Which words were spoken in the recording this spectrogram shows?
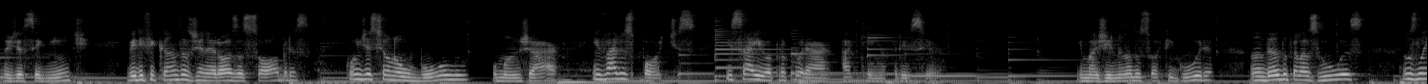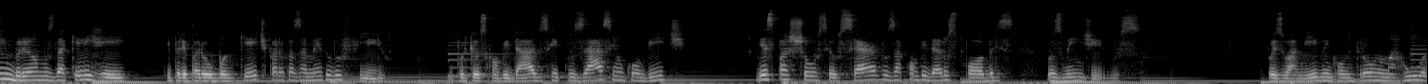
No dia seguinte, verificando as generosas sobras, condicionou o bolo, o manjar e vários potes e saiu a procurar a quem oferecer. Imaginando sua figura andando pelas ruas, nos lembramos daquele rei que preparou o banquete para o casamento do filho e, porque os convidados recusassem o convite, despachou seus servos a convidar os pobres, os mendigos. Pois o amigo encontrou numa rua,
